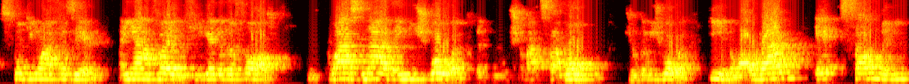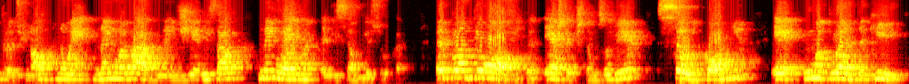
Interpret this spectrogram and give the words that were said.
se continua a fazer em Aveiro, Figueira da Foz, quase nada em Lisboa, portanto, o chamado Samouco, junto a Lisboa, e no Algarve, é sal marinho tradicional que não é nem lavado, nem higienizado, nem leva adição de açúcar. A planta eulófita, esta que estamos a ver, salicórnia, é uma planta que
